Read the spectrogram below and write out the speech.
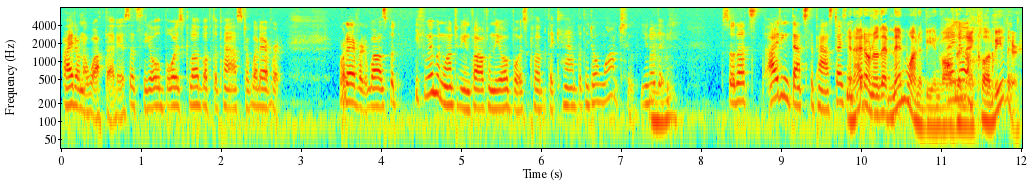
I don't know what that is. That's the old boys club of the past or whatever whatever it was. But if women want to be involved in the old boys club they can, but they don't want to. You know they, mm-hmm. So that's I think that's the past. I think. And I don't know that men want to be involved in that club either.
